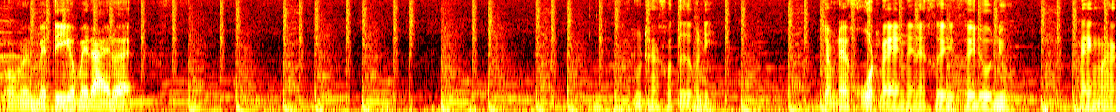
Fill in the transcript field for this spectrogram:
เพราะมันไม่ตีก็ไม่ได้ด้วยขอดูท่าเคาน์เตอร์มันดิ จำได้โคตรแรงเลยนะ เคยเคยโดนอยู่ แรงมาก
